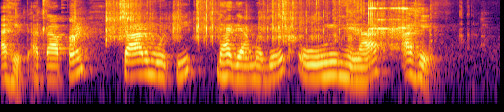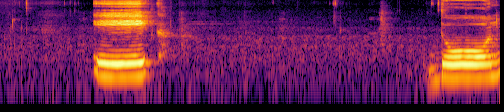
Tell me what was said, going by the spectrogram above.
आहेत. आता आपण चार मोती धाग्यामध्ये ओवून घेणार आहे. एक दोन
